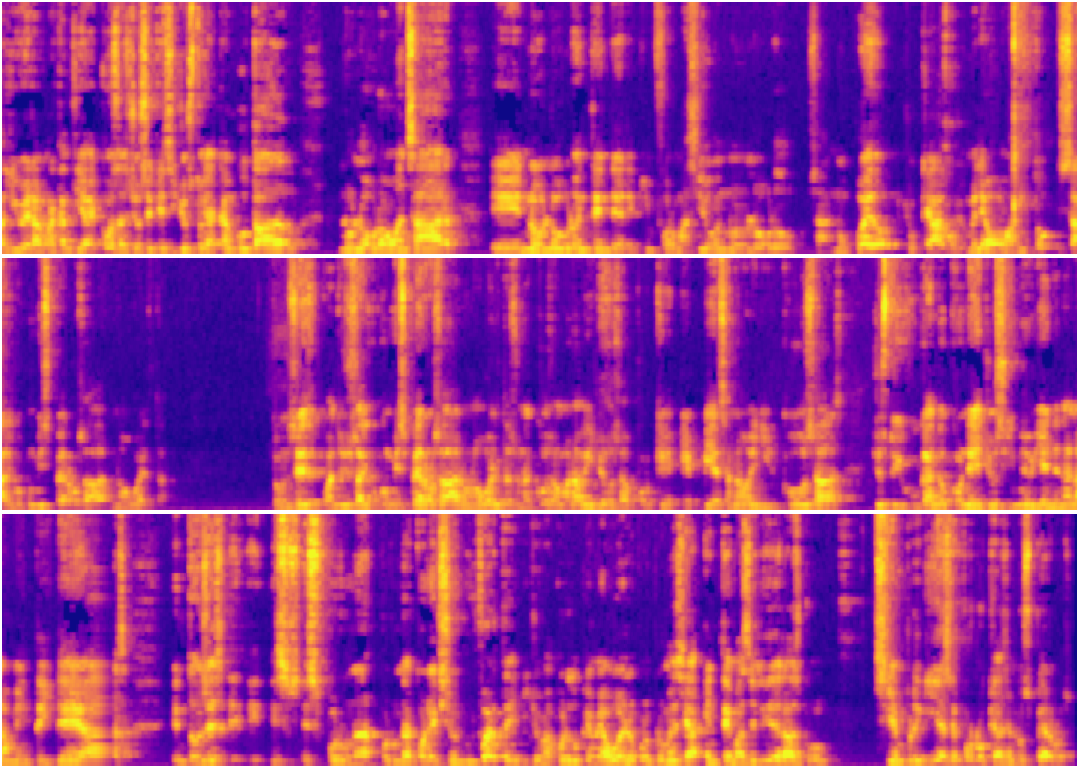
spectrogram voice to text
a, liberar una cantidad de cosas. Yo sé que si yo estoy acá embotado, no logro avanzar, eh, no logro entender información, no logro, o sea, no puedo, ¿yo qué hago? Yo me levanto y salgo con mis perros a dar una vuelta. Entonces, cuando yo salgo con mis perros a dar una vuelta es una cosa maravillosa porque empiezan a venir cosas, yo estoy jugando con ellos y me vienen a la mente ideas, entonces, e, e, es, es, por, una, por una conexión muy fuerte. Y yo me acuerdo que mi abuelo, por ejemplo, me decía, en temas de liderazgo, siempre guíese por lo que hacen los perros.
